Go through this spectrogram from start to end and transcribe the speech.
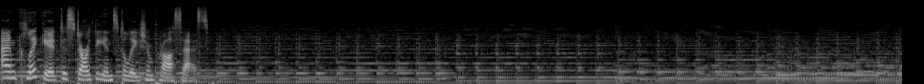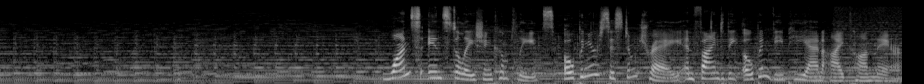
And click it to start the installation process. Once installation completes, open your system tray and find the OpenVPN icon there.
